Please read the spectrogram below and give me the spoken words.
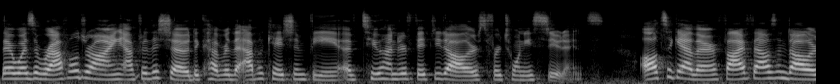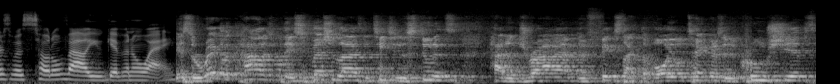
There was a raffle drawing after the show to cover the application fee of $250 for 20 students. Altogether, $5,000 was total value given away. It's a regular college, but they specialize in teaching the students how to drive and fix like the oil tankers and the cruise ships.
